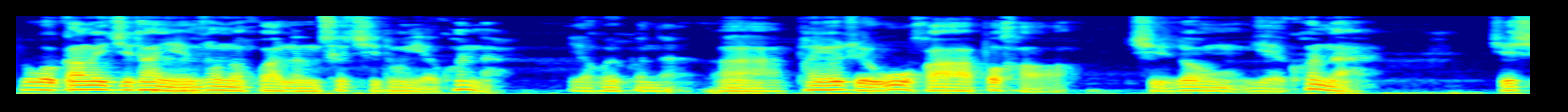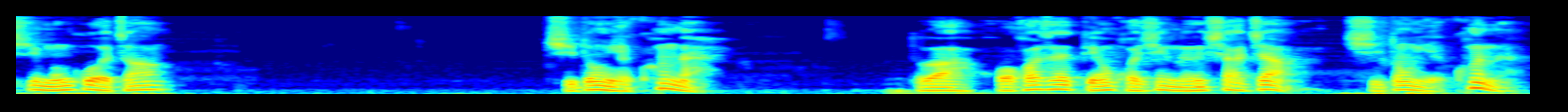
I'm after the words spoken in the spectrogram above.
如果缸内积碳严重的话，冷车启动也困难。也会困难啊，喷油嘴雾化不好，启动也困难；节气门过脏，启动也困难，对吧？火花塞点火性能下降，启动也困难，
